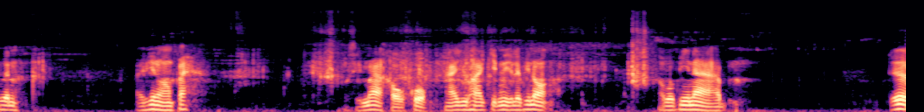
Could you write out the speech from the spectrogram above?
เพิ่นไปพี่น้องไป สิมาเขาโขกหาอยู่หากินนี่เลยพี่น้องเอาบ่มีหน้าครับเด้อ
